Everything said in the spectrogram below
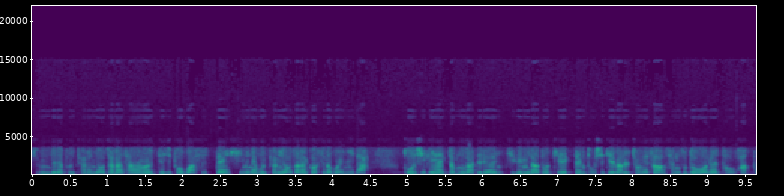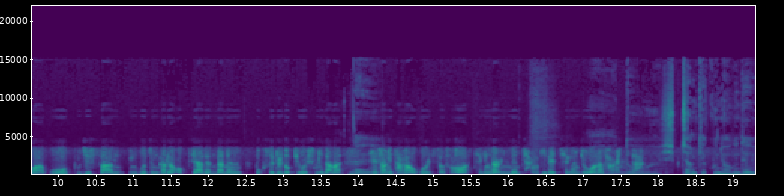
주민들의 불편은 여전한 상황을 되짚어 보았을 때 시민의 불편은 여전할 것으로 보입니다. 도시계획 전문가들은 지금이라도 계획된 도시개발을 통해서 상수도원을 더 확보하고 부질산 인구 증가를 억제해야 된다는 목소리를 높이고 있습니다만 네. 대선이 다가오고 있어서 책임감 있는 장기 대책은 요원한 아, 상황입니다. 또 쉽지 않겠군요. 근데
